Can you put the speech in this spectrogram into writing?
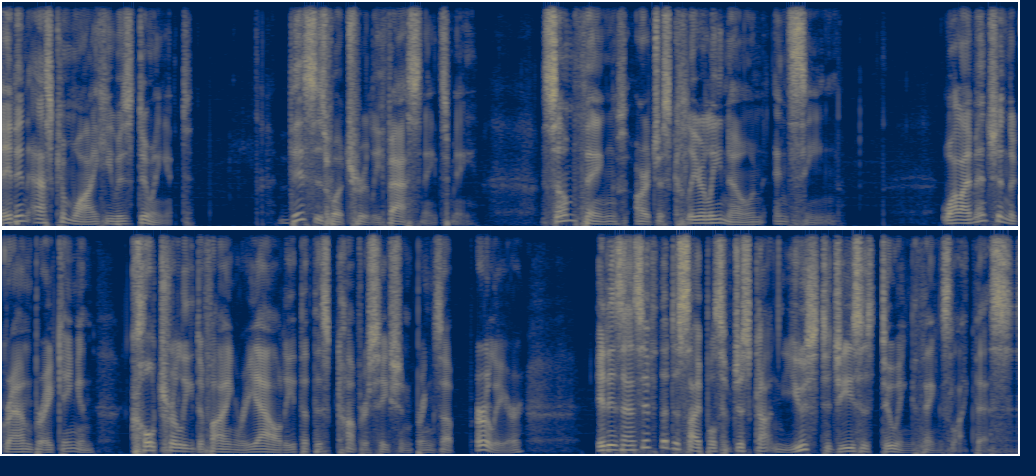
they didn't ask him why he was doing it. This is what truly fascinates me. Some things are just clearly known and seen. While I mentioned the groundbreaking and culturally defying reality that this conversation brings up earlier, it is as if the disciples have just gotten used to Jesus doing things like this.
